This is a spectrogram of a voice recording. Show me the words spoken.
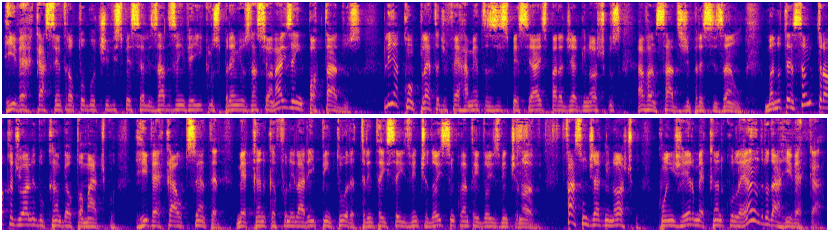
Rivercar Centro Automotivo especializados em veículos prêmios nacionais e importados. Linha completa de ferramentas especiais para diagnósticos avançados de precisão. Manutenção e troca de óleo do câmbio automático. Rivercar Auto Center. Mecânica, funilaria e pintura. 3622-5229. Faça um diagnóstico com o engenheiro mecânico Leandro da Rivercar.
